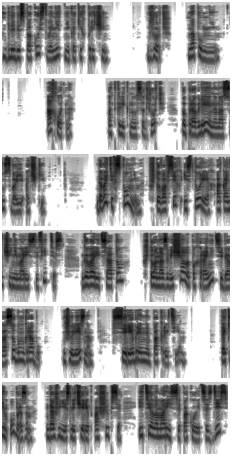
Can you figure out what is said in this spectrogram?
Для беспокойства нет никаких причин. Джордж, напомни им. Охотно, откликнулся Джордж, поправляя на носу свои очки. Давайте вспомним, что во всех историях о кончине Мариссы Фиттис говорится о том, что она завещала похоронить себя в особом гробу, железном, с серебряным покрытием. Таким образом, даже если череп ошибся и тело Мариссы покоится здесь,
